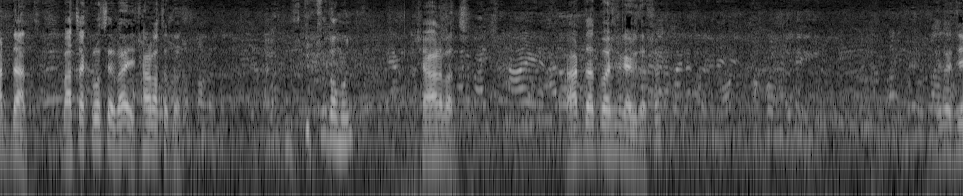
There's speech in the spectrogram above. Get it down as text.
আট দাঁত। বাচ্চা ক্রোসের ভাই ষাঁড় বাচ্চা তো ষাঁড় বাচ্চা। আট দাঁত বয়সের গাড়ি দর্শক। এটা যে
